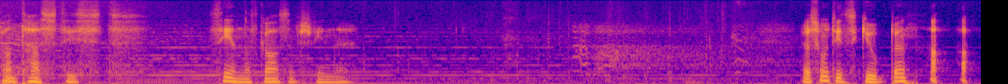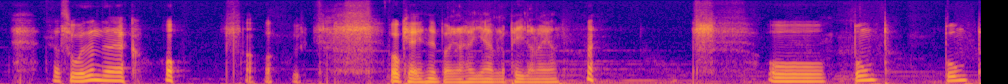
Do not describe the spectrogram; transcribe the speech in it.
Fantastiskt. Senapsgasen försvinner. Jag såg inte ens gubben. jag såg den där jag kom. Fan vad sjukt. Okej, nu börjar de här jävla pilarna igen. Och bump, bump.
